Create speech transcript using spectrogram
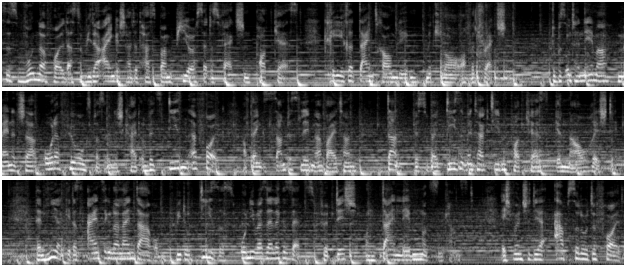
Es ist wundervoll, dass du wieder eingeschaltet hast beim Pure Satisfaction Podcast. Kreiere dein Traumleben mit Law of Attraction. Du bist Unternehmer, Manager oder Führungspersönlichkeit und willst diesen Erfolg auf dein gesamtes Leben erweitern? Dann bist du bei diesem interaktiven Podcast genau richtig. Denn hier geht es einzig und allein darum, wie du dieses universelle Gesetz für dich und dein Leben nutzen kannst. Ich wünsche dir absolute Freude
